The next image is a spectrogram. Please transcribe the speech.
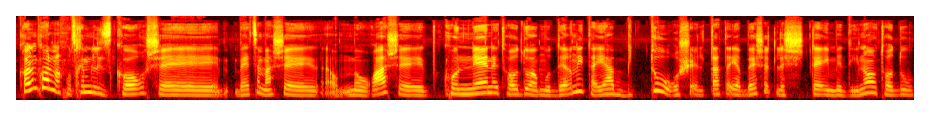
קודם כל, אנחנו צריכים לזכור שבעצם מה שהמאורע שכונן את הודו המודרנית היה ביטור של תת היבשת לשתי מדינות, הודו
